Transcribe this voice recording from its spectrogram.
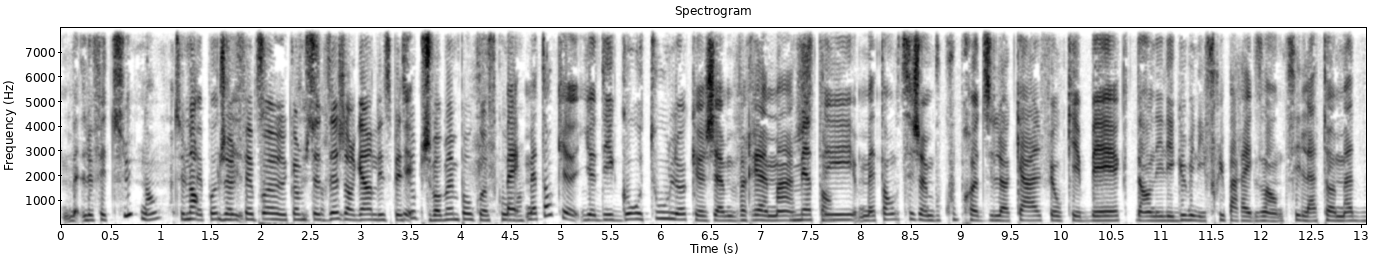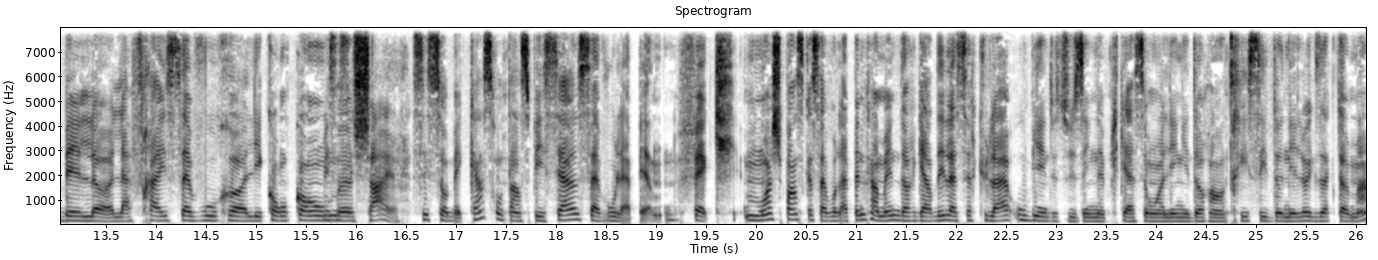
le fais-tu, non? Tu non, le fais pas, je le fais pas. Comme je te disais, je regarde les spéciaux, puis je vais même pas au Costco. Ben, mettons qu'il y a des go-to là que j'aime vraiment acheter. Mettons, mettons tu sais, j'aime beaucoup produits locaux, faits au Québec, dans les légumes et les fruits, par exemple. Tu sais, la tomate Bella, la fraise Savoura, les concombres. Mais c'est cher. C'est ça. Mais quand ils sont en spécial, ça vaut la peine. Fait que moi, je pense que ça vaut la peine quand même de regarder la circulaire ou bien d'utiliser une application en ligne et de rentrer ces données-là exactement.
